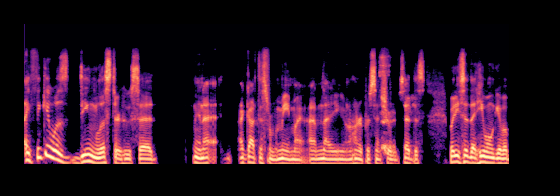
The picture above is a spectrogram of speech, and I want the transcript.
I think it was Dean Lister who said, and I I got this from a meme. I, I'm not even 100 percent sure who said this, but he said that he won't give a,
